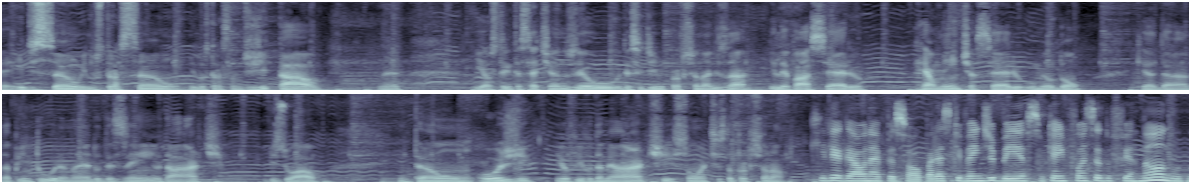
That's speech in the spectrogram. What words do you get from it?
é, edição, ilustração, ilustração digital, né? E aos 37 anos eu decidi me profissionalizar e levar a sério, realmente a sério, o meu dom, que é da, da pintura, né? do desenho, da arte visual. Então, hoje eu vivo da minha arte, sou um artista profissional. Que legal, né, pessoal? Parece que vem de berço, que a infância do Fernando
